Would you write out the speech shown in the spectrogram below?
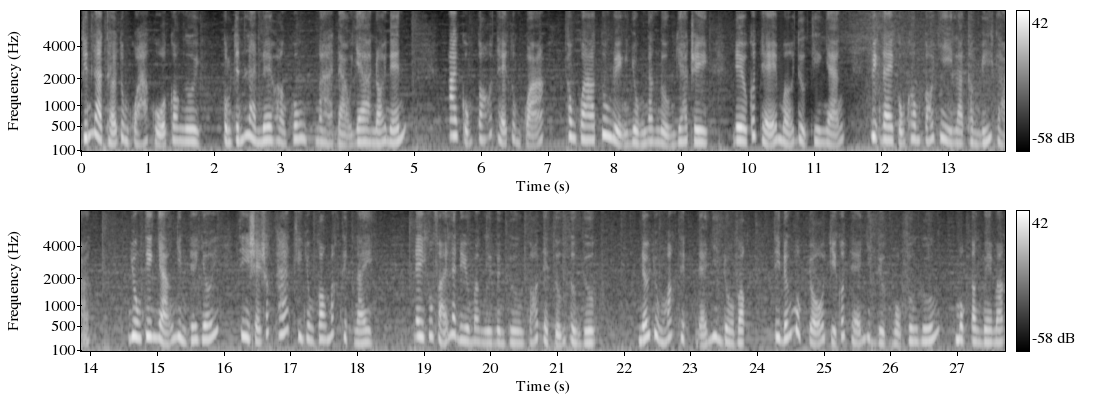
chính là thể tùng quả của con người, cũng chính là nê hoàng cung mà đạo gia nói đến. Ai cũng có thể tùng quả, thông qua tu luyện dùng năng lượng gia trì, đều có thể mở được thiên nhãn. Việc này cũng không có gì là thần bí cả. Dùng thiên nhãn nhìn thế giới thì sẽ rất khác khi dùng con mắt thịt này. Đây không phải là điều mà người bình thường có thể tưởng tượng được. Nếu dùng mắt thịt để nhìn đồ vật thì đứng một chỗ chỉ có thể nhìn được một phương hướng, một tầng bề mặt.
